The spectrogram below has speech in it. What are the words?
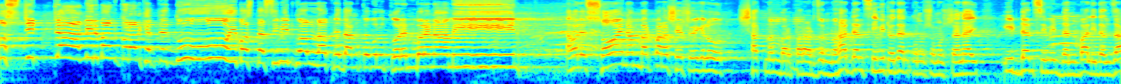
মসজিদটা নির্মাণ করার ক্ষেত্রে দুই বস্তা সিমেন্ট গো আল্লাহ আপনি দান কবুল করেন বলেন আমিন। তাহলে ছয় নাম্বার পাড়া শেষ হয়ে গেল সাত নাম্বার পাড়ার জন্য। হাত দেন সিমেন্টও দেন কোনো সমস্যা নাই। ইট দেন সিমেন্ট দেন বালি দেন যা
